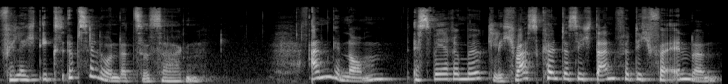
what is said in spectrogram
vielleicht XY dazu sagen? Angenommen, es wäre möglich, was könnte sich dann für dich verändern?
